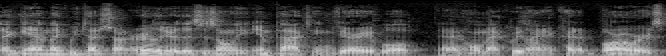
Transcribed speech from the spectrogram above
again, like we touched on earlier, this is only impacting variable and home equity line of credit borrowers.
